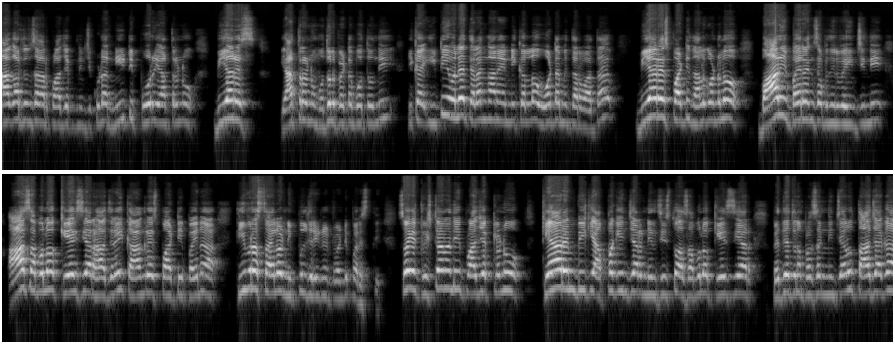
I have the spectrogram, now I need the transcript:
నాగార్జున సాగర్ ప్రాజెక్టు నుంచి కూడా నీటి పోరు యాత్రను బీఆర్ఎస్ యాత్రను మొదలు పెట్టబోతుంది. ఇక ఇటీవలే తెలంగాణ ఎన్నికల్లో ఓటమి తర్వాత బీఆర్ఎస్ పార్టీ నల్గొండలో భారీ బహిరంగ సభ నిర్వహించింది. ఆ సభలో కేసీఆర్ హాజరై కాంగ్రెస్ పార్టీ పైన తీవ్ర స్థాయిలో నిప్పులు జరిగినటువంటి పరిస్థితి. సో ఇక కృష్ణానది ప్రాజెక్టులను కేఆర్ఎంపీకి అప్పగించారని నిరసిస్తూ ఆ సభలో కేసీఆర్ పెద్ద ఎత్తున ప్రసంగించారు. తాజాగా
